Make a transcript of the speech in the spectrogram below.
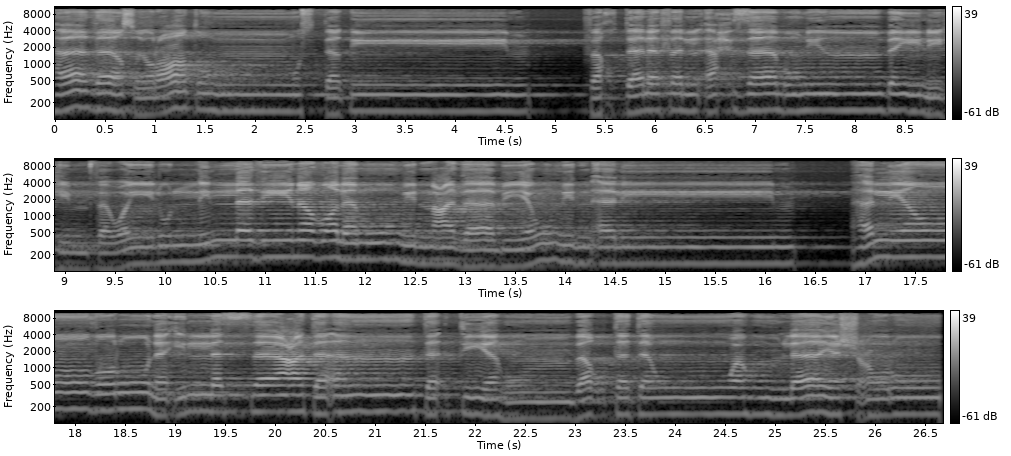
هَذَا صِرَاطٌ مُسْتَقِيمٌ. فَاخْتَلَفَ الْأَحْزَابُ مِنْ بَيْنِهِمْ فَوَيْلٌ لِلَّذِينَ ظَلَمُوا مِنْ عَذَابِ يَوْمٍ أَلِيمٍ. هَلْ يَنظُرُونَ إِلَّا السَّاعَةَ أَن تَأْتِيَهُم بَغْتَةً وَهُمْ لَا يَشْعُرُونَ؟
